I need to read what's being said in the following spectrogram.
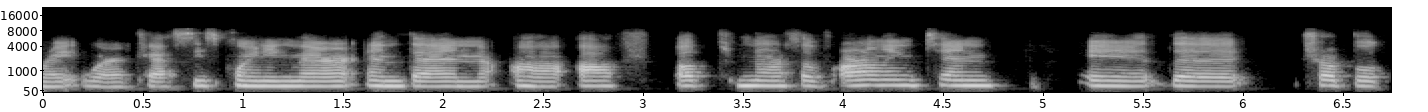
right where Cassie's pointing there. And then uh, off up north of Arlington, uh, the Trout Brook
